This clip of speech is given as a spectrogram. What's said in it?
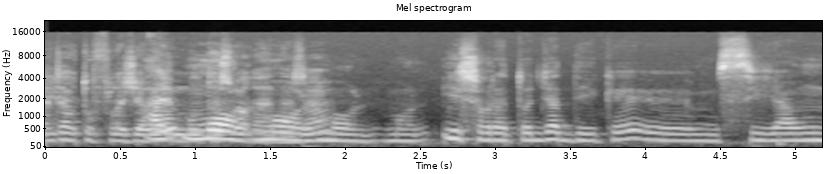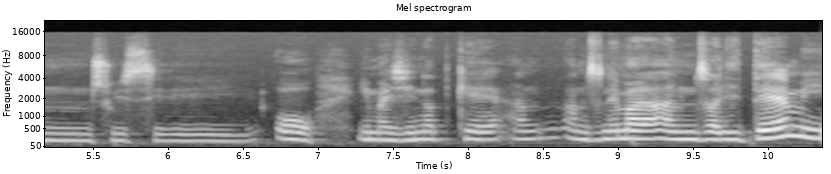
Ens autoflagelem moltes molt, vegades, molt, eh? Molt, molt. I sobretot ja et dic, eh, si hi ha un suïcidi o imagina't que en, ens anem a, ens allitem i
